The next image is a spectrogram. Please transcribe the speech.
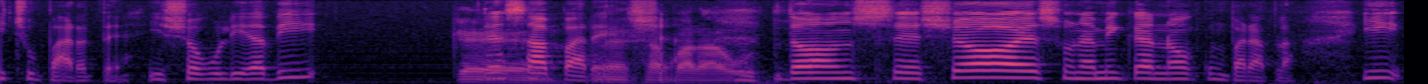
i xupar-te. I això volia dir Que desaparèixer. desaparegut. Doncs això és una mica no comparable. I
